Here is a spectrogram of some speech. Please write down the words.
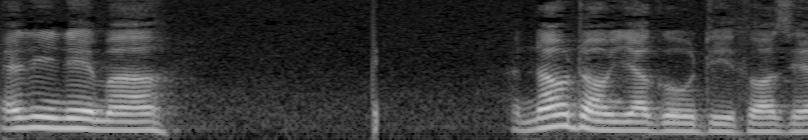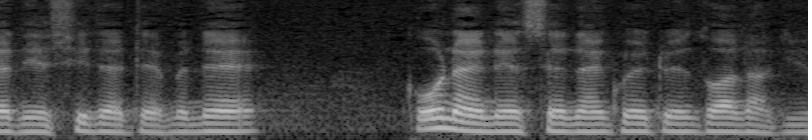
အဲ့ဒီနေ့မှာအနောက်တောင်ရက်ကိုဒီသွားစရာနေရှိတတ်တဲ့မနေ့9နိုင်နဲ့10နိုင်ခွဲတွင်သွားလာယူ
